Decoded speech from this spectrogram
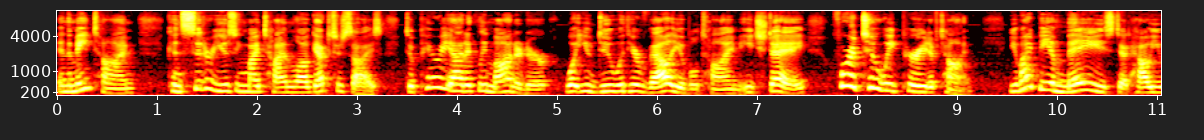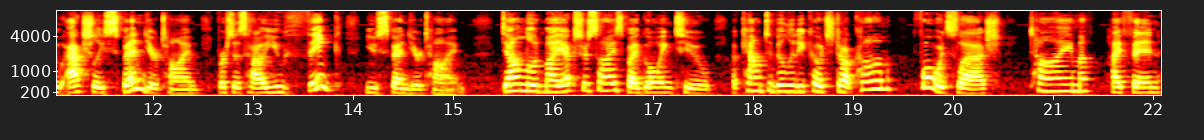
In the meantime, consider using my time log exercise to periodically monitor what you do with your valuable time each day for a two week period of time. You might be amazed at how you actually spend your time versus how you think you spend your time. Download my exercise by going to accountabilitycoach.com forward slash time hyphen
